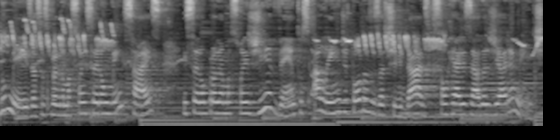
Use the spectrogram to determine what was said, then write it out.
do mês. Essas programações serão mensais e serão programações de eventos, além de todas as atividades que são realizadas diariamente.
